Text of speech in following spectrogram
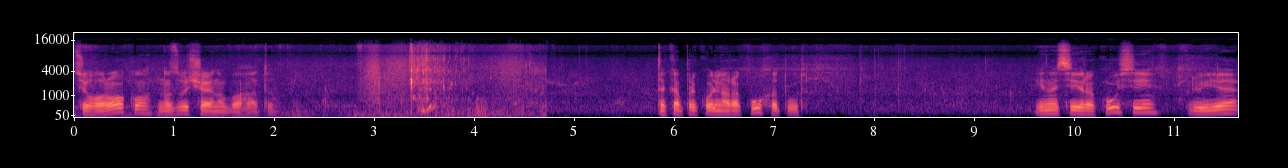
Цього року надзвичайно багато. Така прикольна ракуха тут. І на цій ракусі клює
